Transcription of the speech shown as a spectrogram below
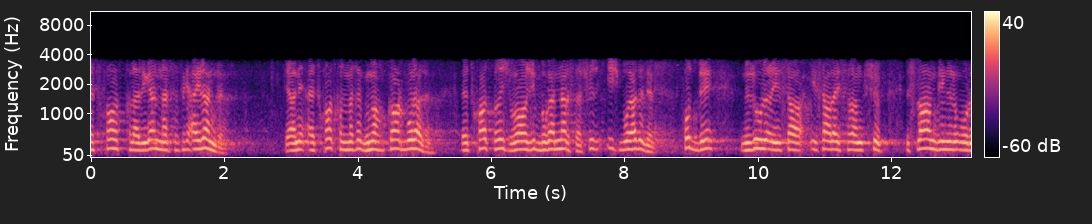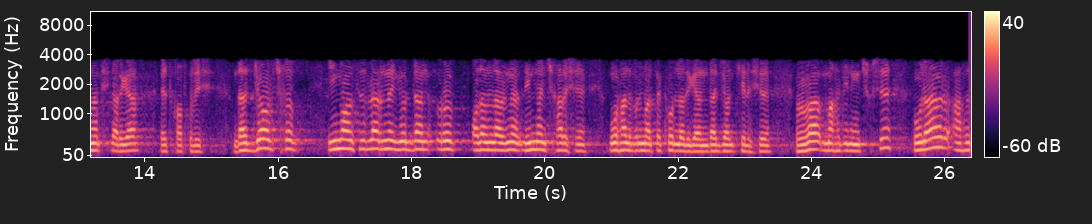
e'tiqod qiladigan narsasiga aylandi. Ya'ni e'tiqod qilmasa gunohkor bo'ladi. E'tiqod qilish vojib bo'lgan narsa shu ish bo'ladi deb. Xuddi nuzuli iso iso alayhissalom tushib islom dinini o'rnatishlariga e'tiqod qilish. Dajjol chiqib iymonsizlarni yo'ldan urib odamlarni dindan chiqarishi bu hali bir marta ko'riladigan dajjol kelishi va mahdiyning chiqishi bular ahli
